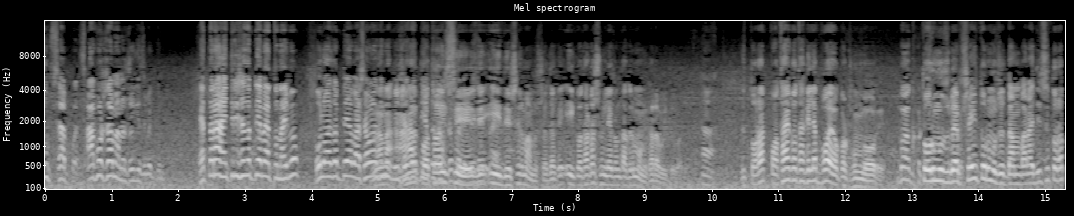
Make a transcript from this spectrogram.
সুপ সাপ সাপোর্সা মানুষ হয়ে গেছে বেগুন হেতারা আইত্রিশ হাজার টাকা বেতন আইব ষোলো হাজার টাকা বাসা ভাড়া আর কথা হইছে যে এই দেশের মানুষরা দেখো এই কথাটা শুনলে এখন তাদের মন খারাপ হইতে পারে হ্যাঁ যে তোরা কথায় কথা খেলে বয়কট হন ধরে তরমুজ ব্যবসায়ী তরমুজের দাম বাড়াই দিছে তোরা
